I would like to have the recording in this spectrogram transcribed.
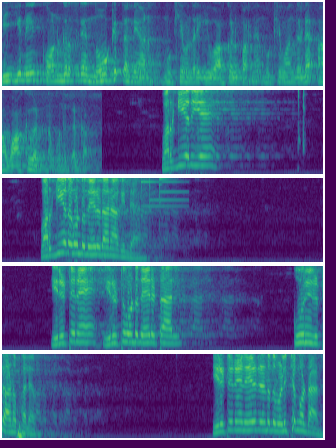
ലീഗിനെയും കോൺഗ്രസിനെയും നോക്കി തന്നെയാണ് മുഖ്യമന്ത്രി ഈ വാക്കുകൾ പറഞ്ഞ മുഖ്യമന്ത്രിയുടെ ആ വാക്കുകൾ നമുക്കൊന്ന് കേൾക്കാം. വർഗീയതയെ വർഗീയത കൊണ്ട് നേരിടാനാകില്ല. ഇരുട്ടിനെ ഇരുട്ടുകൊണ്ട് നേരിട്ടാൽ കൂരിരുട്ടാണ് ഫലം. ഇരുട്ടിനെ നേരിടേണ്ടത് വെളിച്ചം കൊണ്ടാണ്.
